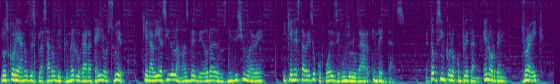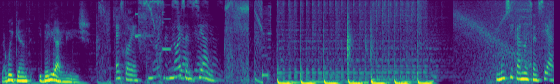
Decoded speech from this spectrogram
Los coreanos desplazaron del primer lugar a Taylor Swift, quien había sido la más vendedora de 2019 y quien esta vez ocupó el segundo lugar en ventas. El top 5 lo completan en orden Drake, The Weeknd y Billie Eilish. Esto es No Esencial. Música no esencial.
